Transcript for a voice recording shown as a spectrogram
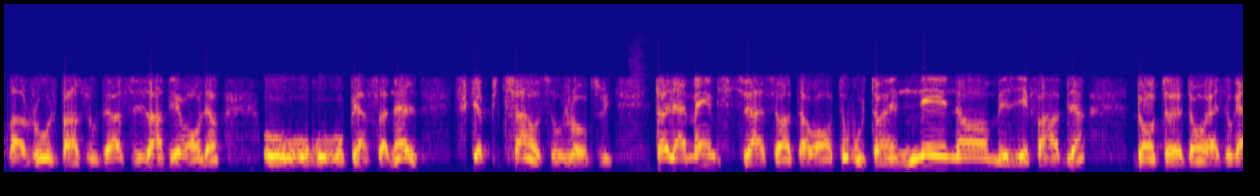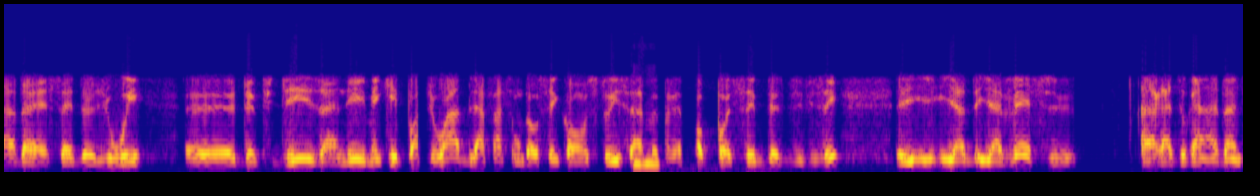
par jour, je pense, ou dans ces environs-là, au, personnel, ce qui n'a plus de sens aujourd'hui. Tu as la même situation à Toronto où tu as un énorme éléphant blanc dont, euh, dont Radio-Canada essaie de louer euh, depuis des années, mais qui n'est pas louable la façon dont c'est construit. C'est à mhm. peu près pas possible de le diviser. il, y, a, il y avait à Radio-Canada une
